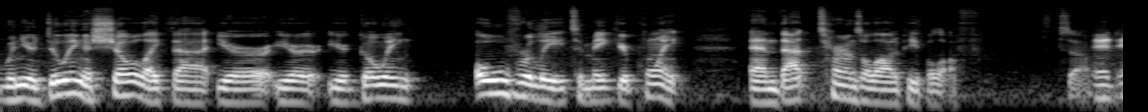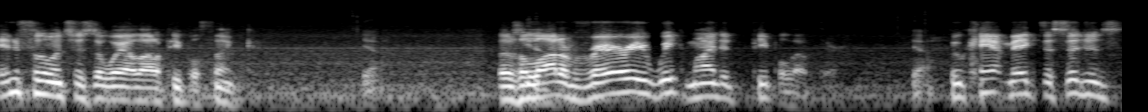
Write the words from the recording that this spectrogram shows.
when you're doing a show like that, you're you're you're going overly to make your point and that turns a lot of people off. So, it influences the way a lot of people think. yeah. There's a Yeah. lot of very weak-minded people out there Yeah. who can't make decisions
